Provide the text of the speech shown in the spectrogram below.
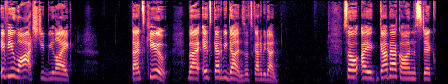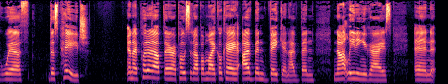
if you watched, you'd be like, that's cute. But it's got to be done. So it's got to be done. So I got back on the stick with this page and I put it up there. I posted up. I'm like, okay, I've been vacant. I've been not leading you guys. And,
